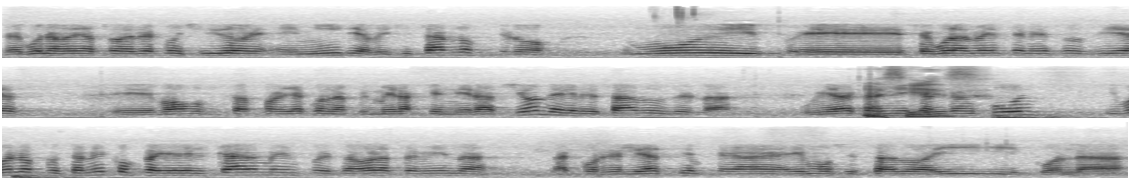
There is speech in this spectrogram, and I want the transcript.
de alguna manera todavía coincidido en, ir y a visitarlos, pero muy eh, seguramente en esos días eh, vamos a estar por allá con la primera generación de egresados de la Unidad Académica Cancún. Y bueno, pues también con Playa del Carmen, pues ahora también la, cordialidad siempre hemos estado ahí con la,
